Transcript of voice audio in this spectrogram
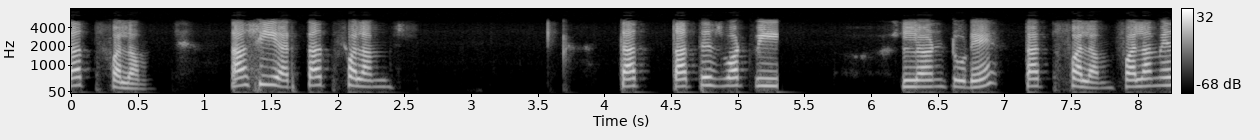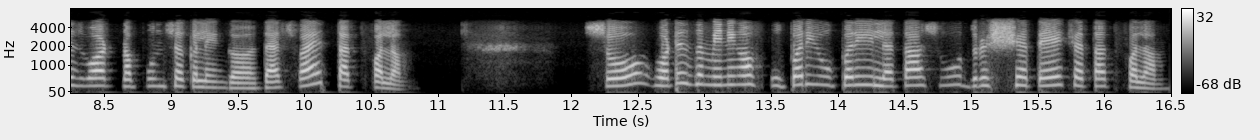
तत् फलं नासि अर्थात् तत् is what we learn today तत् फलं फलम् इस् वाट् नपुंसकलिङ्ग देट्स् वै तत् फलं so what is the meaning of उपरि उपरि लतासु दृश्यते च तत् फलं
